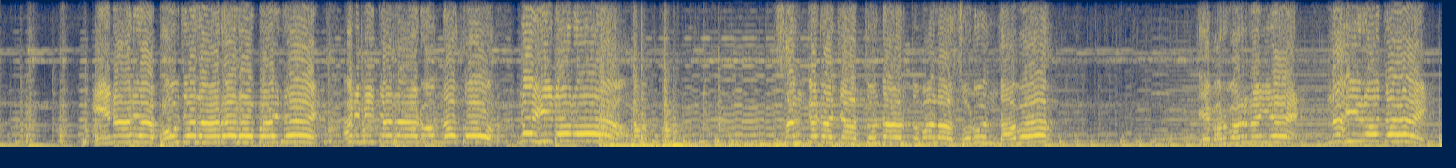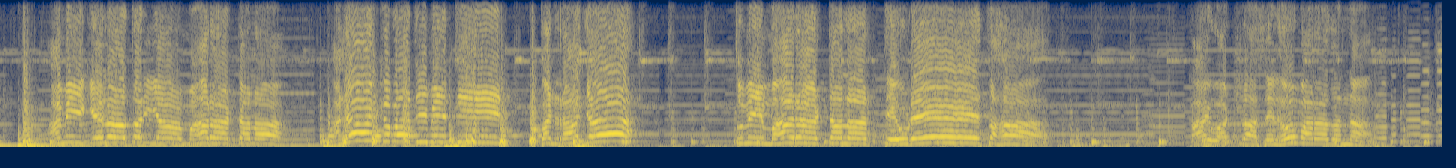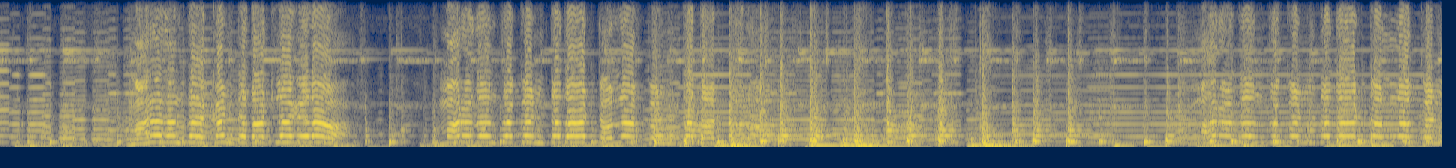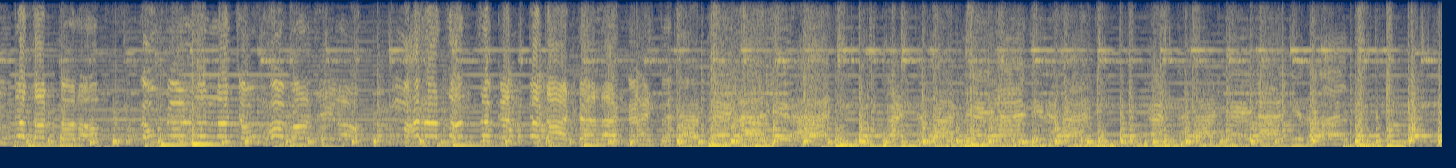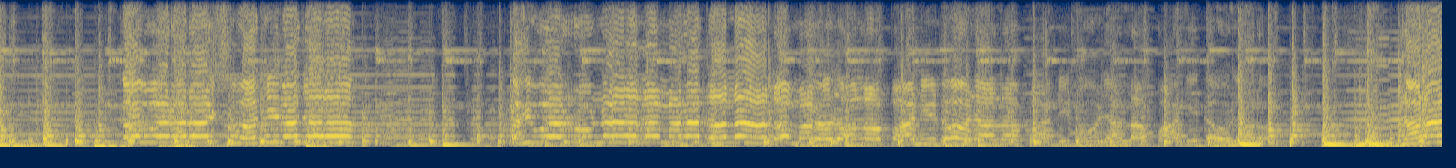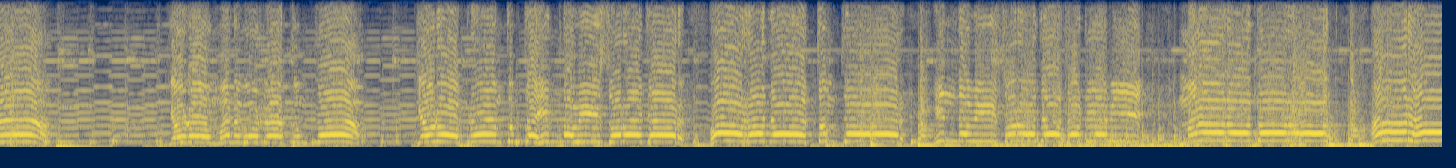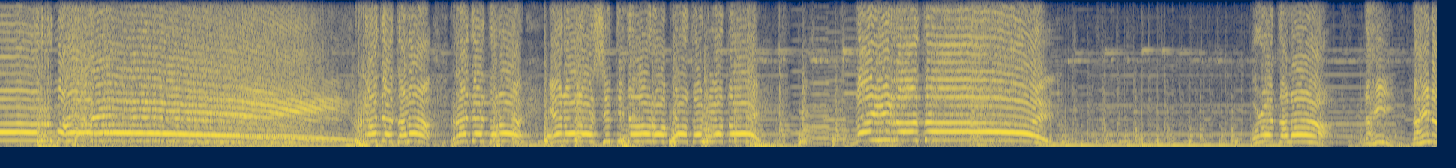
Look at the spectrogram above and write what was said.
येणाऱ्या फौजाला अडवलं पाहिजे आणि मी त्याला अडवून जातो. नाही नारा! संकटाच्या तोंडावर तुम्हाला सोडून जावं. हे बरोबर नाहीये. नाही राजा! आम्ही गेलो तर या महाराष्ट्राला अनेक बाजी मिळतील. पण राजा तुम्ही महाराष्ट्राला तेवढेच आहात. काय वाटलं असेल हो महाराजांना? महाराजांचा कंठ दाटला गेला. महाराजांचा कंठ दाटला कंठ दाटला. पाणी डोळ्याला पाणी डोळ्याला पाणी डोळ्याला. नाना एवढं मन मोठ तुमचं एवढं प्रेम तुमचं हिंदवी स्वराजा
